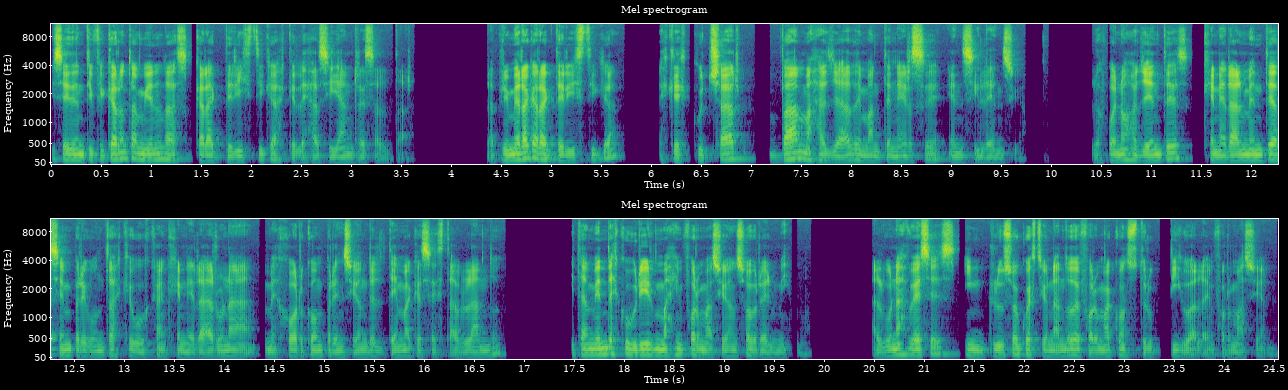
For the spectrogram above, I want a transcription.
y se identificaron también las características que les hacían resaltar. La primera característica es que escuchar va más allá de mantenerse en silencio. Los buenos oyentes generalmente hacen preguntas que buscan generar una mejor comprensión del tema que se está hablando y también descubrir más información sobre el mismo. Algunas veces incluso cuestionando de forma constructiva la información.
